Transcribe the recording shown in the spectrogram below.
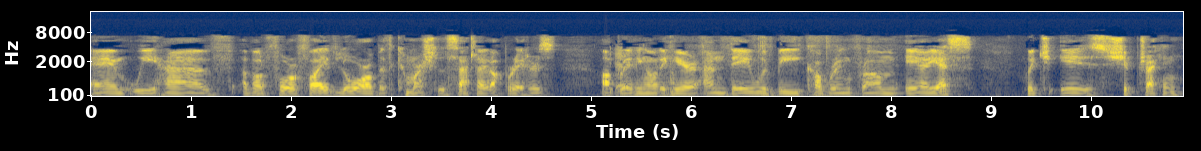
Um, we have about four or five low orbit commercial satellite operators operating yeah. out of here, and they would be covering from AIS, which is ship tracking,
